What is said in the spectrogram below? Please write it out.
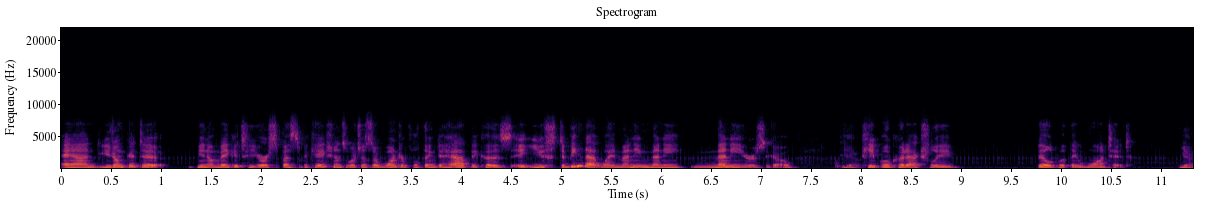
And you don't get to, you know, make it to your specifications, which is a wonderful thing to have because it used to be that way many, many, many years ago. Yeah. People could actually build what they wanted. Yeah.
